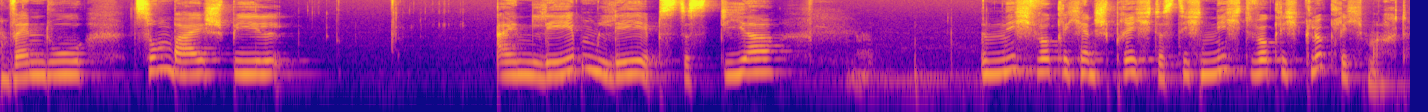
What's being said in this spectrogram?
Wenn du zum Beispiel ein Leben lebst, das dir nicht wirklich entspricht, das dich nicht wirklich glücklich macht,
